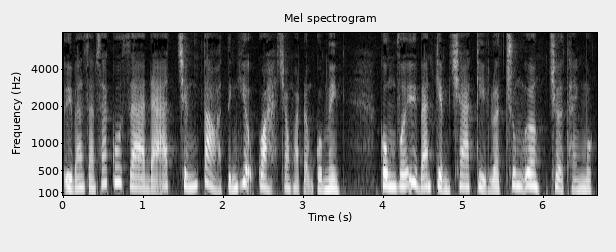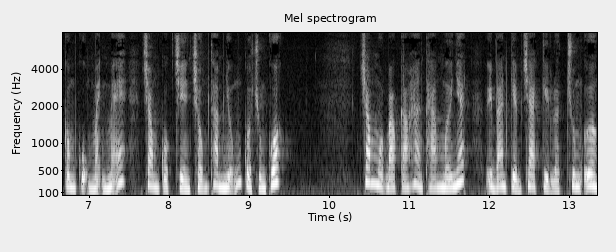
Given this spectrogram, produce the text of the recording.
Ủy ban Giám sát Quốc gia đã chứng tỏ tính hiệu quả trong hoạt động của mình – cùng với Ủy ban Kiểm tra Kỷ luật Trung ương trở thành một công cụ mạnh mẽ trong cuộc chiến chống tham nhũng của Trung Quốc. Trong một báo cáo hàng tháng mới nhất, Ủy ban Kiểm tra Kỷ luật Trung ương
